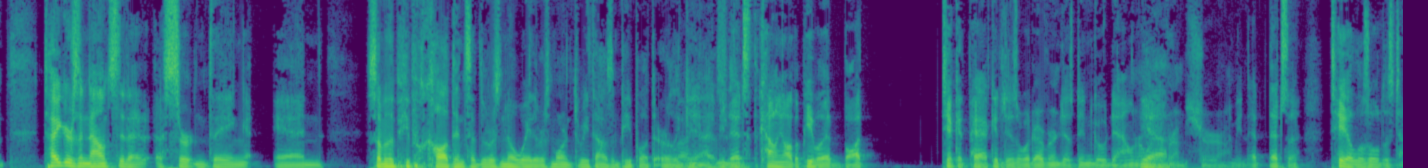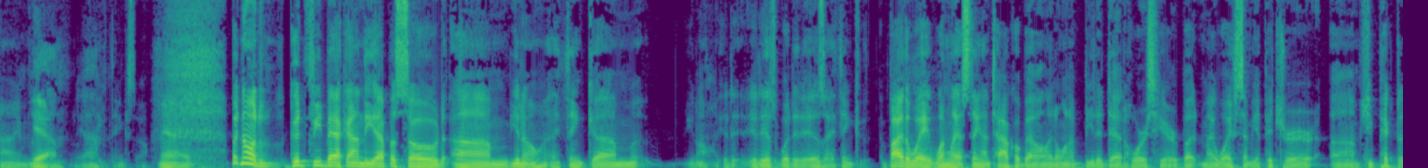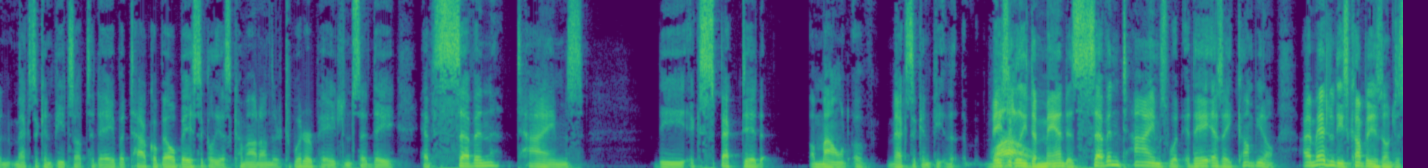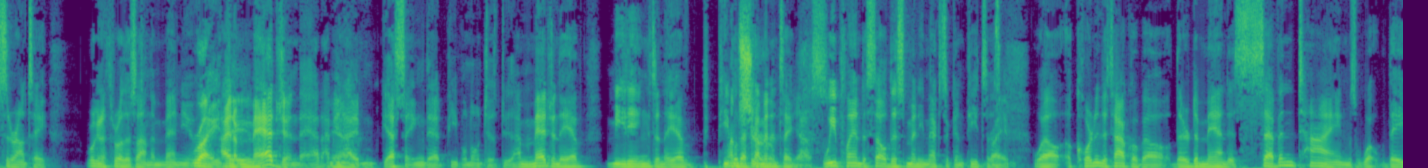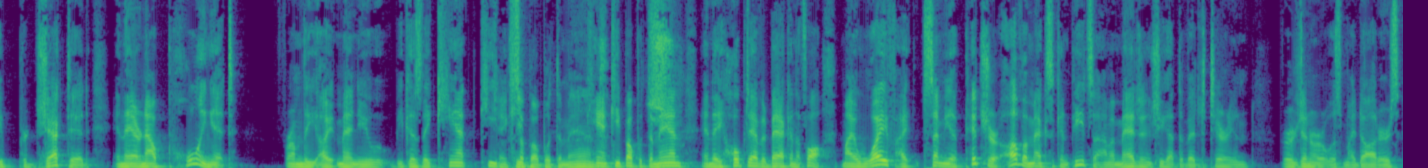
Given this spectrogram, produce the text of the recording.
Tigers announced it at a certain thing, and some of the people called in and said there was no way there was more than three thousand people at the early game. Yeah, I mean that's counting all the people that bought ticket packages or whatever and just didn't go down or Yeah. whatever. I'm sure. I mean that that's a tale as old as time. yeah, yeah. I think so. All right. But no, good feedback on the episode. Um, you know, I think um, you know it, it is what it is. I think. By the way, one last thing on Taco Bell. I don't want to beat a dead horse here, but my wife sent me a picture. Um, she picked a Mexican pizza up today, but Taco Bell basically has come out on their Twitter page and said they have seven times the expected amount of Mexican pizza. Basically, Wow. demand is seven times what they as a company. You know, I imagine these companies don't just sit around and say. We're going to throw this on the menu. Right, I'd they- imagine that. I mean, I'm guessing that people don't just do that. I imagine they have meetings and they have people I'm that come in and say, yes. "We plan to sell this many Mexican pizzas." Right. Well, according to Taco Bell, their demand is seven times what they projected, and they are now pulling it from the uh, menu because they can't keep Can't keep up with demand. Can't keep up with demand, and they hope to have it back in the fall. My wife I, sent me a picture of a Mexican pizza. I'm imagining she got the vegetarian version, or it was my daughter's.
